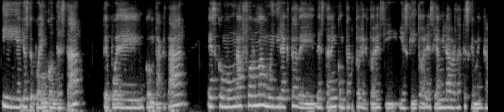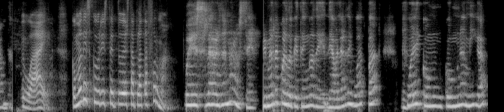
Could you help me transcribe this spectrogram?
y ellos te pueden contestar, te pueden contactar. Es como una forma muy directa de, estar en contacto lectores y, escritores y a mí la verdad es que me encanta. Qué guay. ¿Cómo descubriste tú esta plataforma? Pues la verdad no lo sé. El primer recuerdo que tengo de, hablar de Wattpad fue con, una amiga,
